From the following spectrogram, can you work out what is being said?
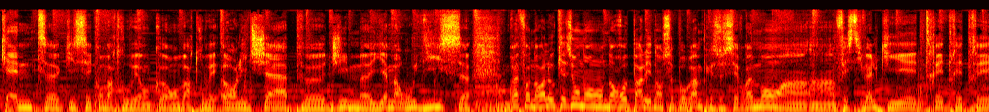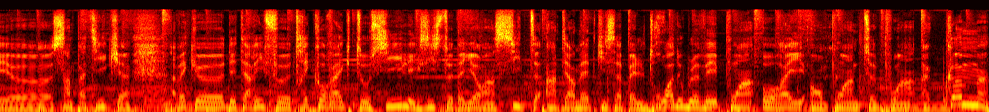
Kent, qui c'est qu'on va retrouver encore On va retrouver Orly Chap, euh, Jim Yamaroudis. Bref, on aura l'occasion d'en reparler dans ce programme parce que c'est vraiment un, festival qui est très très très euh, sympathique avec euh, des tarifs euh, très corrects aussi. Il existe d'ailleurs un site internet qui s'appelle www.oreillenpointe.com.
